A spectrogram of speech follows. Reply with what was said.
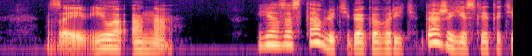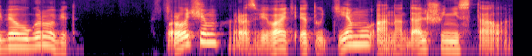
— заявила она. «Я заставлю тебя говорить, даже если это тебя угробит». Впрочем, развивать эту тему она дальше не стала.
